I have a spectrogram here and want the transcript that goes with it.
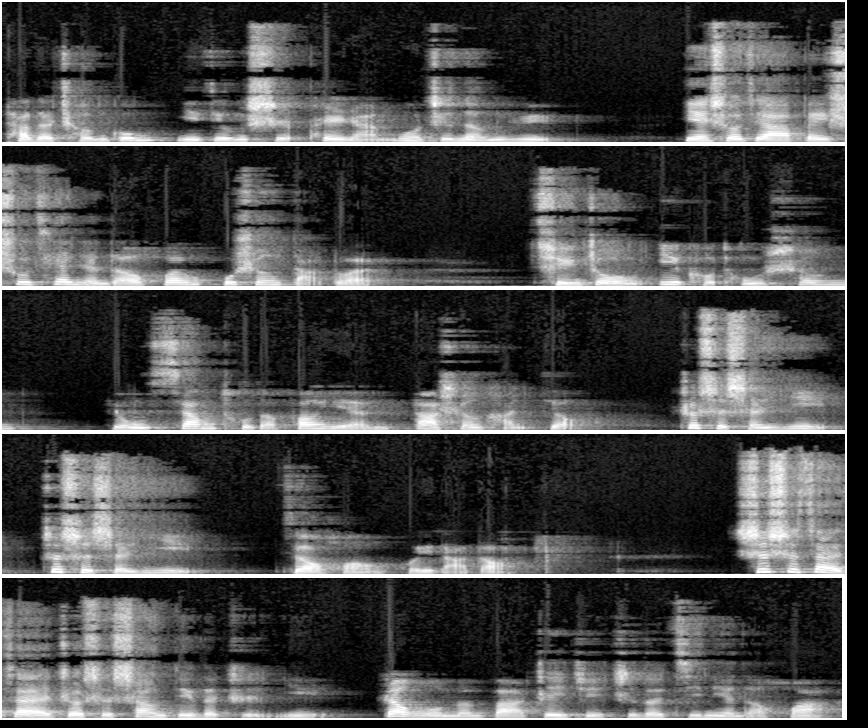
他的成功已经是沛然莫之能御。演说家被数千人的欢呼声打断，群众异口同声用乡土的方言大声喊叫：“这是神意，这是神意！”教皇回答道：“实实在在，这是上帝的旨意。”让我们把这句值得纪念的话，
